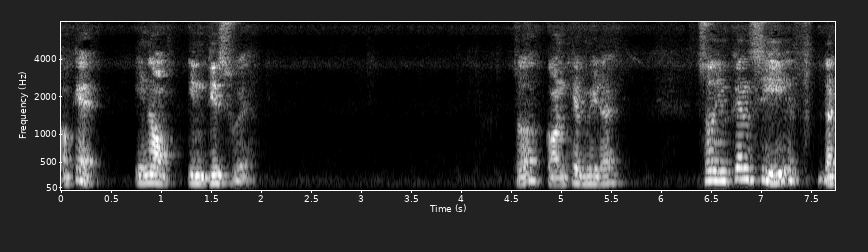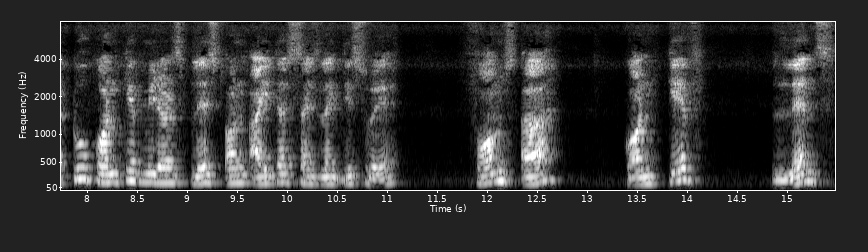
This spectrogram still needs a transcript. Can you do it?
Okay, in, a, in this way. So concave mirror. So you can see the two concave mirrors placed on either side like this way forms a concave lens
